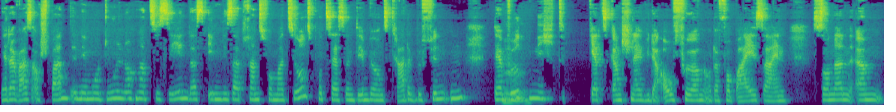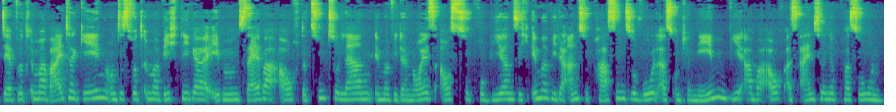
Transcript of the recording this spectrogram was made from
Ja, da war es auch spannend in dem Modul nochmal zu sehen, dass eben dieser Transformationsprozess, in dem wir uns gerade befinden, der mhm. wird nicht jetzt ganz schnell wieder aufhören oder vorbei sein, sondern ähm, der wird immer weitergehen und es wird immer wichtiger, eben selber auch dazu zu lernen, immer wieder Neues auszuprobieren, sich immer wieder anzupassen, sowohl als Unternehmen wie aber auch als einzelne Person.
